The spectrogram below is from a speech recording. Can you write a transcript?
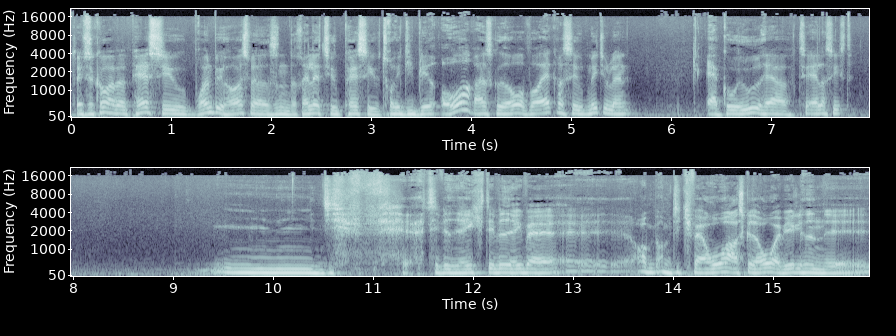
Så FCK har været passiv. Brøndby har også været sådan relativt passiv. Tror I, de er blevet overrasket over, hvor aggressivt Midtjylland er gået ud her til allersidst? Mm, ja, det ved jeg ikke. Det ved jeg ikke, hvad, øh, om, om de kan være overrasket over i virkeligheden. Øh,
